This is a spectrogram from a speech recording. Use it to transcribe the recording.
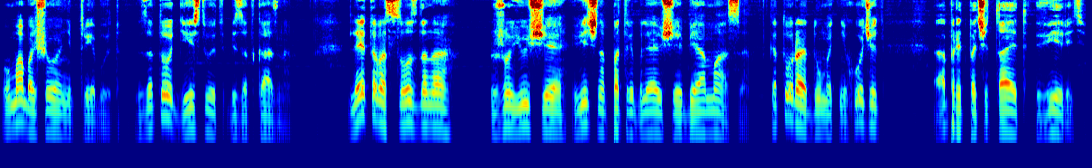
Ума большого не требует зато действует безотказно. Для этого создана жующая, вечно потребляющая биомасса, которая думать не хочет, а предпочитает верить.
